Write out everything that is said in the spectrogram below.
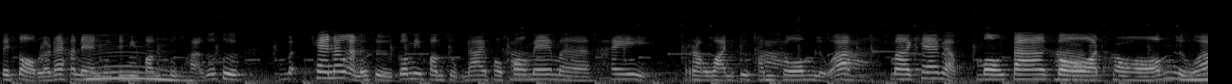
ไปสอบแล้วได้คะแนนอืมถึงจะมีความสุขค่ะ ก็คือแค่นั่งอ่านหนังสือก็มีความสุขได้เพราะค่ะพ่อแม่มาให้ รางวัลคือคำค่ะชมหรือว่าค่ะมาแค่แบบมองตากอดหอมหรือว่า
